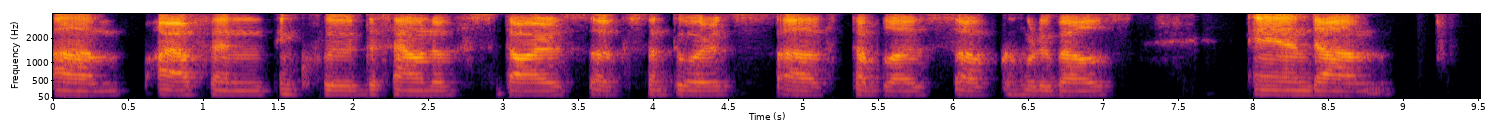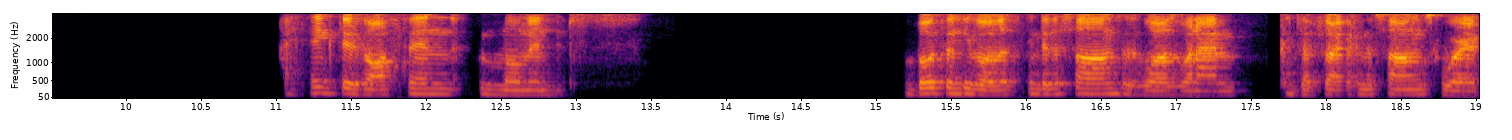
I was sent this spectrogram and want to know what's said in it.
um, I often include the sound of sitars, of santurs, of tablas, of ghungroo bells, and um, I think there's often moments both when people are listening to the songs as well as when I'm conceptualizing the songs where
